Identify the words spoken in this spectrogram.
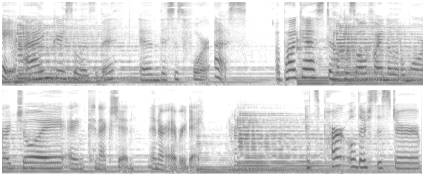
Hey, I'm Grace Elizabeth, and this is For Us, a podcast to help us all find a little more joy and connection in our everyday. It's part older sister,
